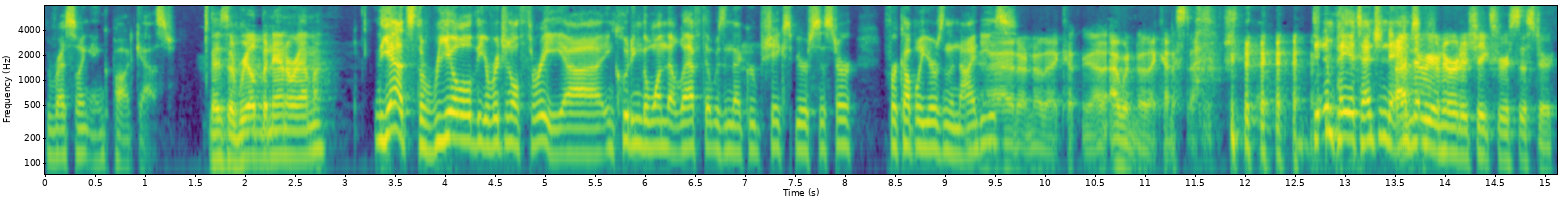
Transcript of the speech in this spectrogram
the Wrestling Inc. podcast. There's a real Bananarama? Yeah, it's the real, the original three, uh, including the one that left that was in that group Shakespears Sister for a couple years in the 90s. I don't know that. I wouldn't know that kind of stuff. Didn't pay attention to. I've never even heard of Shakespears Sister.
